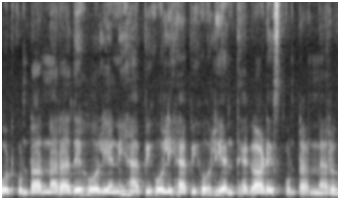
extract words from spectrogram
కొట్టుకుంటా అన్నారు. అదే హోలీ అని హ్యాపీ హోలీ హ్యాపీ హోలీ అని తెగ ఆడేసుకుంటా అన్నారు.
